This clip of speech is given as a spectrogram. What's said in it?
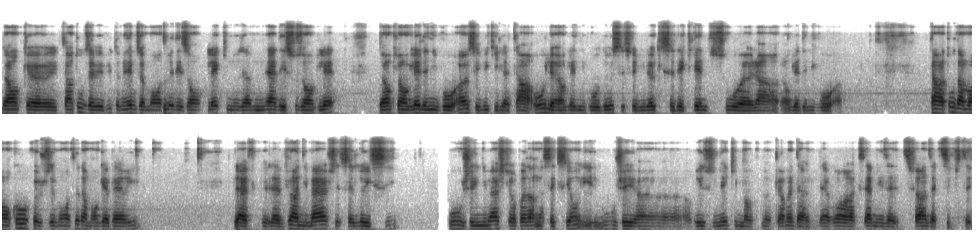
Donc, euh, tantôt, vous avez vu, Dominique vous a montré des onglets qui nous amenaient à des sous-onglets. Donc, l'onglet de niveau 1, c'est lui qui est en haut. L'onglet de niveau 2, c'est celui-là qui se décline sous euh, l'onglet de niveau 1. Tantôt, dans mon cours que je vous ai montré dans mon gabarit, la, vue en image, c'est celle-là ici, où j'ai une image qui représente ma section et où j'ai un, résumé qui me, permet d'avoir accès à mes différentes activités.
